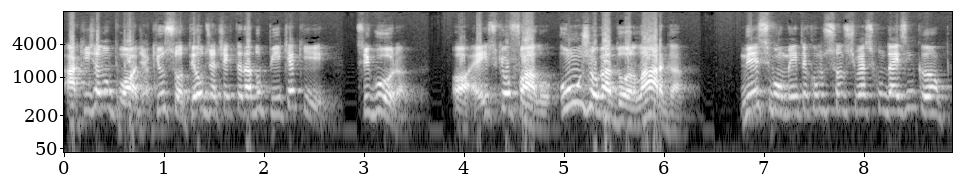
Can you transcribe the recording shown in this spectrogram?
aqui já não pode. Aqui o Soteudo já tinha que ter dado pique aqui. Segura. Ó, é isso que eu falo. Um jogador larga, nesse momento é como se o Santos estivesse com 10 em campo.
